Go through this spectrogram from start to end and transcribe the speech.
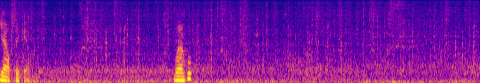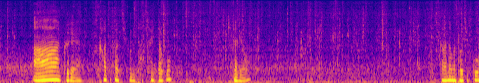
얘 없앨게요. 뭐라고? 아 그래. 카드가 지금 다 차있다고? 기다려. 이거 하나만 더 짓고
